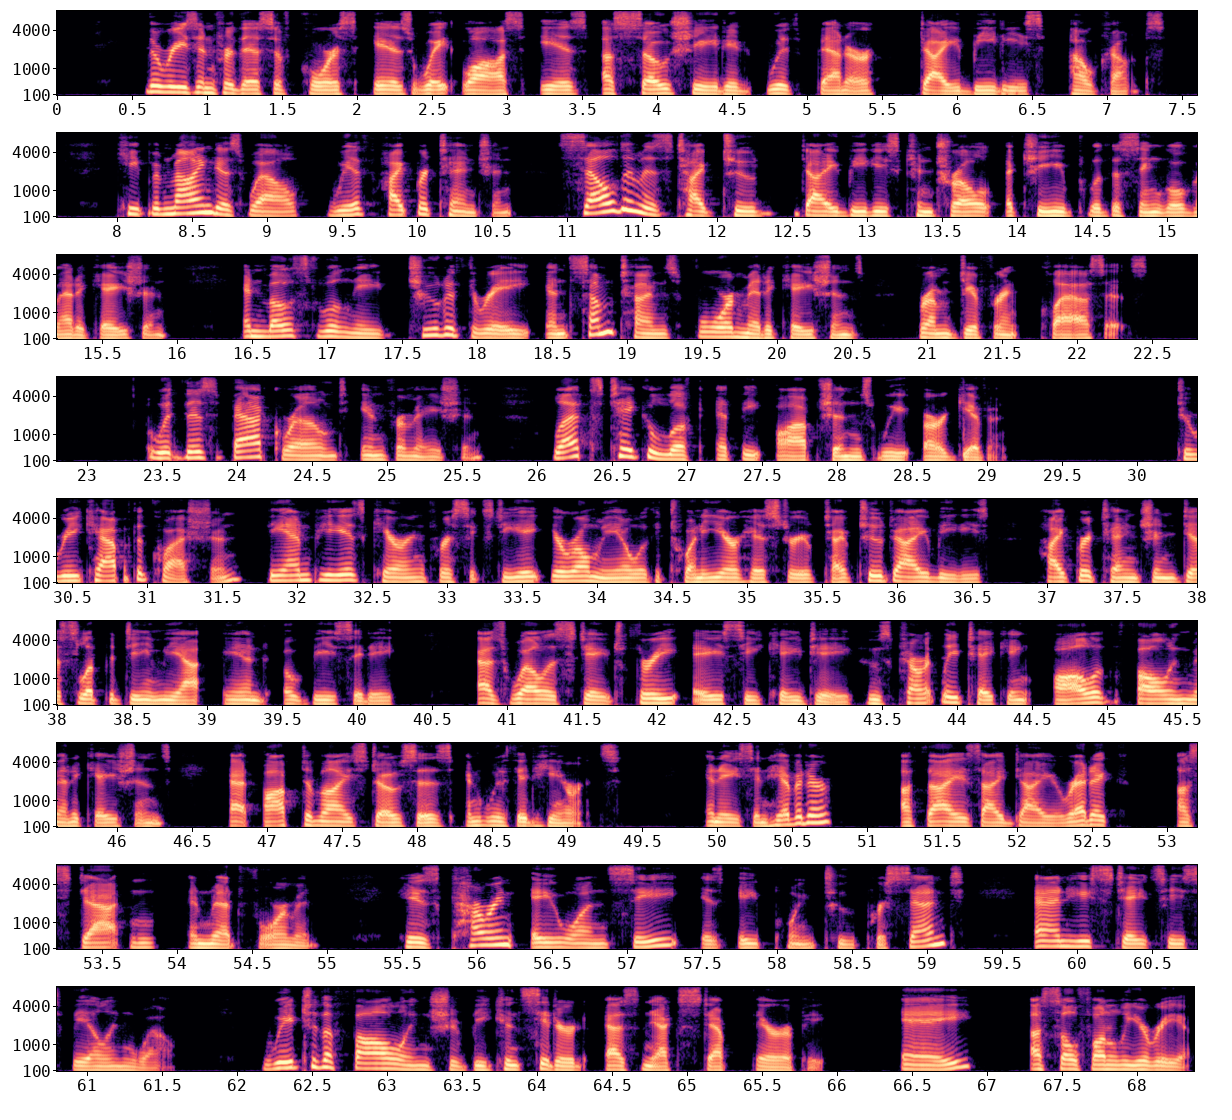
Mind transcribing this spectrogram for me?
The reason for this, of course, is weight loss is associated with better diabetes outcomes. Keep in mind as well, with hypertension, seldom is type 2 diabetes control achieved with a single medication, and most will need two to three and sometimes four medications from different classes. With this background information, let's take a look at the options we are given. To recap the question, the NP is caring for a 68 year old male with a 20 year history of type 2 diabetes, hypertension, dyslipidemia, and obesity, as well as stage 3A CKD, who's currently taking all of the following medications at optimized doses and with adherence an ACE inhibitor, a thiazide diuretic, a statin, and metformin. His current A1C is 8.2%, and he states he's feeling well. Which of the following should be considered as next step therapy? A. A sulfonylurea.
